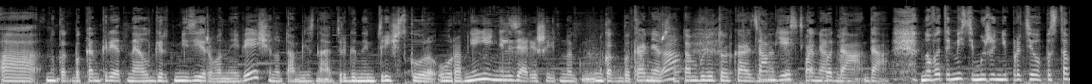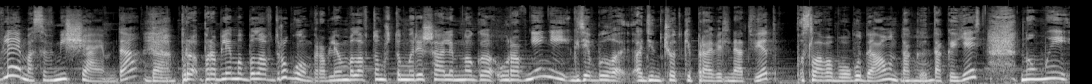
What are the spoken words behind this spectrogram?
а, ну, как бы конкретные алгоритмизированные вещи, ну, там, не знаю, тригонометрическое уравнение нельзя решить, ну, ну как бы... Там, Конечно, да? там будет только один Там ответ, есть, понятно. как бы, да, да. Но в этом месте мы же не противопоставляем, а совмещаем, да? Да. Про- проблема была в другом. Проблема была в том, что мы решали много уравнений, где был один четкий правильный правильный ответ. Слава богу, да, он так, угу. так и есть. Но мы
